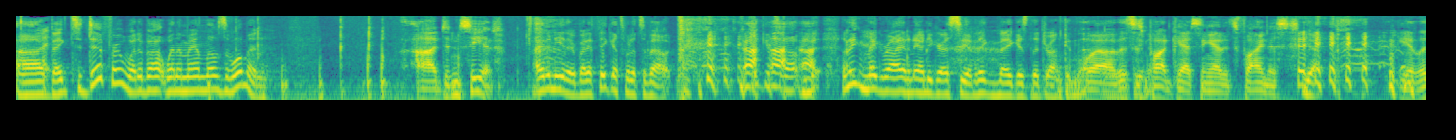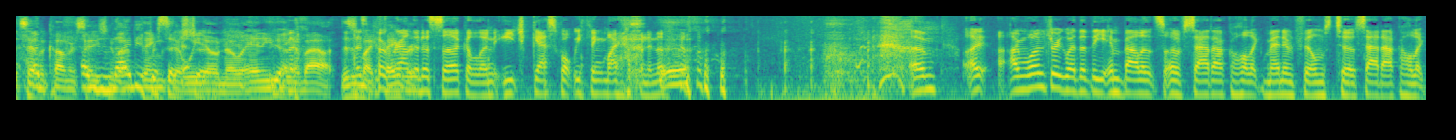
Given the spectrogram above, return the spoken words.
I beg to differ. What about when a man loves a woman? Uh, didn't see it. I didn't either, but I think that's what it's about. I, think it's about I think Meg Ryan and Andy Garcia. I think Meg is the drunk in that. Wow, this is podcasting at its finest. Yeah. Yeah, let's have a conversation about things 90% that we don't know anything Yeah. about. This is Let's my go favorite. around in a circle and each guess what we think might happen in the film. Um, I, I'm wondering whether the imbalance of sad alcoholic men in films to sad alcoholic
